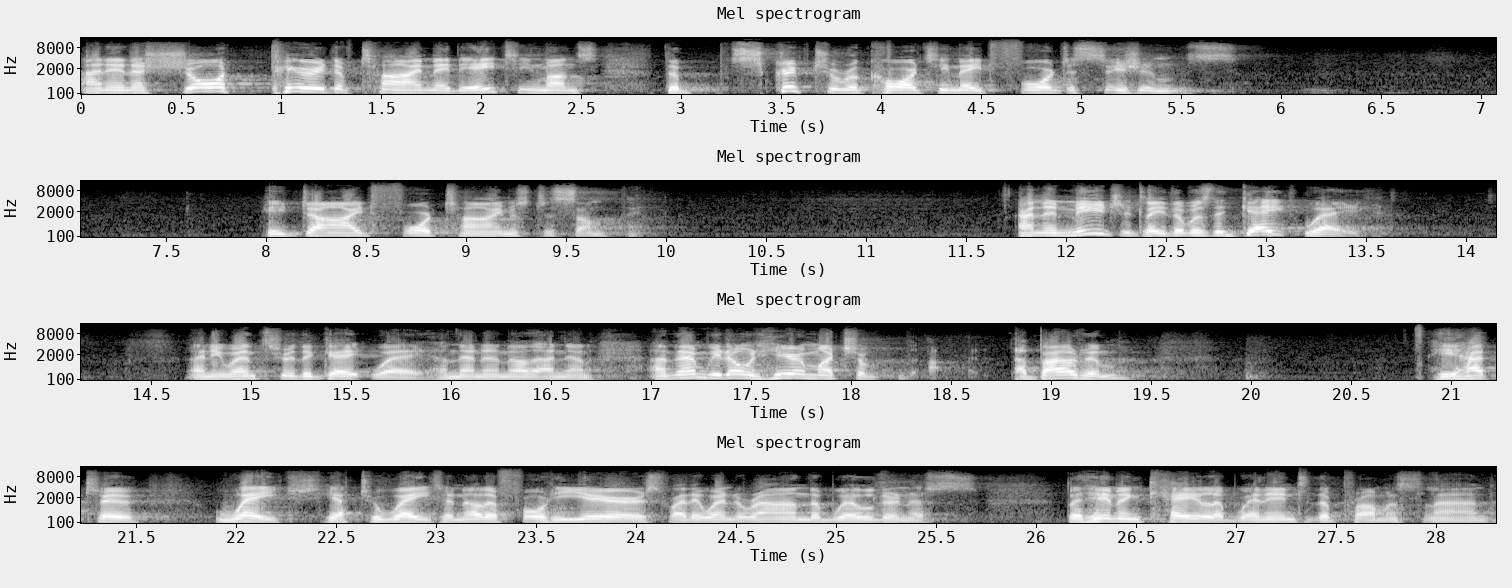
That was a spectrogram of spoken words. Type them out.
And in a short period of time, maybe 18 months, the scripture records he made four decisions. He died four times to something. And immediately there was a gateway. And he went through the gateway, and then another, and then, and then we don't hear much of, about him he had to wait. He had to wait another 40 years while they went around the wilderness. But him and Caleb went into the promised land.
